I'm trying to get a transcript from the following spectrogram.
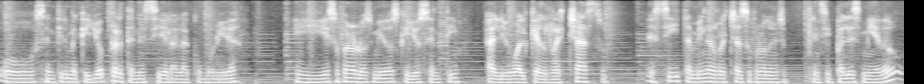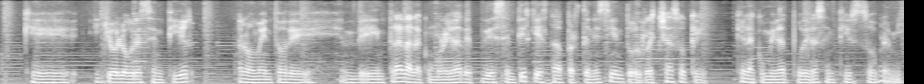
o sentirme que yo perteneciera a la comunidad. Y esos fueron los miedos que yo sentí, al igual que el rechazo. Eh, sí, también el rechazo fue uno de mis principales miedos que yo logré sentir al momento de, entrar a la comunidad, de, sentir que estaba perteneciendo, el rechazo que, la comunidad pudiera sentir sobre mí.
